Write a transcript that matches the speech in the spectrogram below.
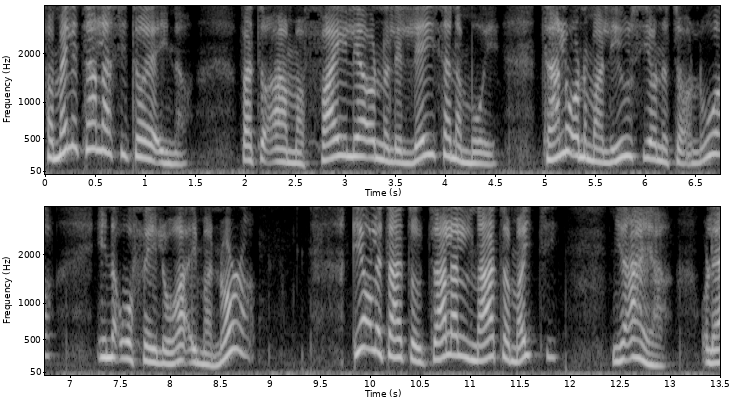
Famele tala si toia ina, ina fato a mawhai lea ona le leisa na moe, talo ona maliu si ona ta olua, ina ua feiloa i manora. Ia ole tātou tala le nāta maiti, ia aia, ole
